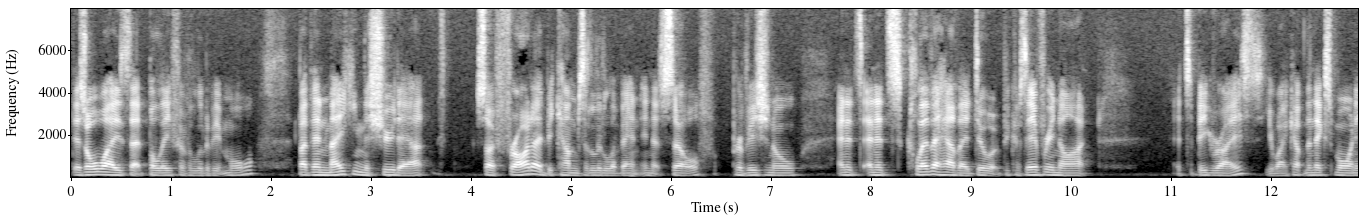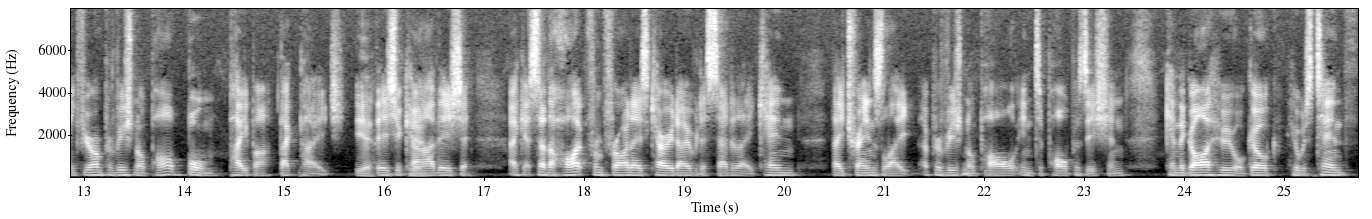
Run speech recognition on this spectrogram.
there's always that belief of a little bit more, but then making the shootout. So Friday becomes a little event in itself, provisional, and it's and it's clever how they do it because every night it's a big race. You wake up the next morning. If you're on provisional pole, boom, paper, back page. Yeah, There's your car. yeah. There's your. Okay, so the hype from Friday's carried over to Saturday. Can they translate a provisional pole into pole position? Can the guy who or girl who was tenth,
